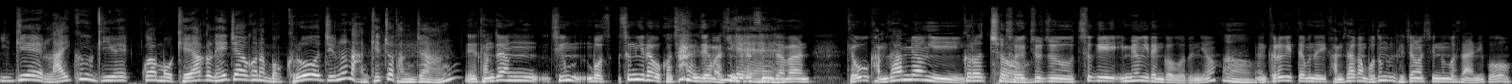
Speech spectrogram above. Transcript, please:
이게 라이크 기획과 뭐 계약을 해지하거나 뭐 그러지는 않겠죠, 당장. 예, 당장 지금 뭐 승리라고 거창하게 제가 말씀드렸습니다만 겨우 감사 한 명이 예. 그렇죠. 소액주주 측이 임명이 된 거거든요. 어. 예, 그렇기 때문에 이 감사가 모든 걸 결정할 수 있는 것은 아니고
